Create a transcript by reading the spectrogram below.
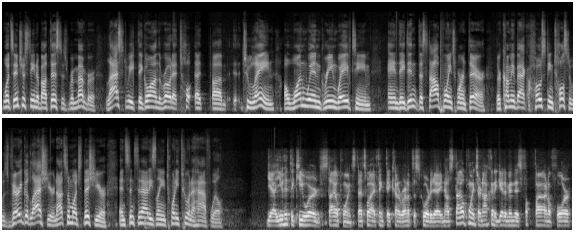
what's interesting about this is remember, last week they go on the road at, at um, Tulane, a one win Green Wave team, and they didn't, the style points weren't there. They're coming back hosting Tulsa. It was very good last year, not so much this year. And Cincinnati's laying 22 and a half, Will. Yeah, you hit the key word, style points. That's why I think they kind of run up the score today. Now, style points are not going to get them in this final four.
